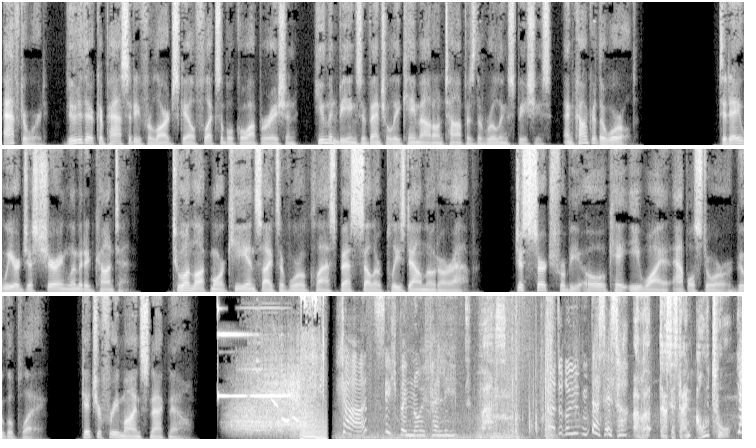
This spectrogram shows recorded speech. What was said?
Afterward, due to their capacity for large scale flexible cooperation, human beings eventually came out on top as the ruling species and conquered the world. Today we are just sharing limited content. To unlock more key insights of world class bestseller, please download our app. Just search for B-O-O-K-E-Y at Apple Store or Google Play. Get your free mind snack now. Schatz, ich bin neu verliebt. Was? Da drüben. Das ist er. Aber das ist ein Auto. Ja,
